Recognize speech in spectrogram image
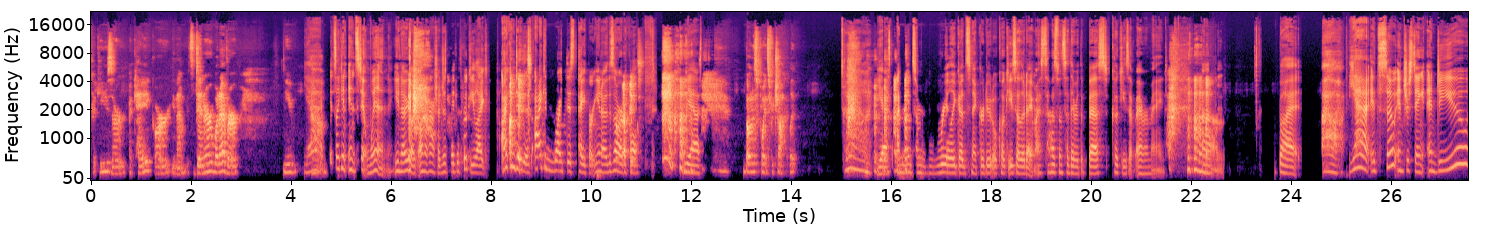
cookies or a cake or you know it's dinner whatever you yeah um, it's like an instant win you know you're like oh my gosh i just made this cookie. Like i can do this. I can write this paper you know this article. Right. yes. Bonus points for chocolate yes i made some really good snickerdoodle cookies the other day. My husband said they were the best cookies i've ever made. Um, but uh, yeah it's so interesting and do you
